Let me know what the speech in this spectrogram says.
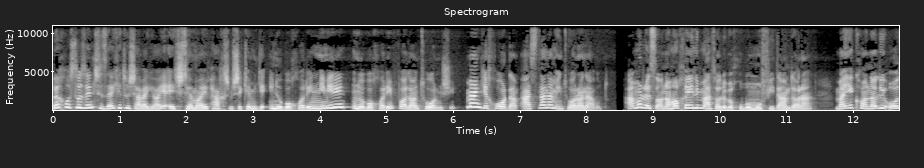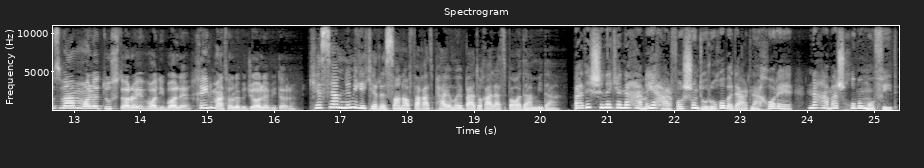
به خصوص این چیزایی که تو شبکه های اجتماعی پخش میشه که میگه اینو بخورین میمیرین اونو بخورین فلان طور میشین. من که خوردم اصلا هم این طورا نبود. اما رسانه ها خیلی مطالب خوب و مفیدم دارن. من یه کانالی عضوم مال دوستدارای والیباله. خیلی مطالب جالبی داره. کسی هم نمیگه که رسانه فقط پیامهای بد و غلط به آدم میدن. بعدش اینه که نه همه حرفاشون دروغ و به درد نخوره نه همش خوب و مفید.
